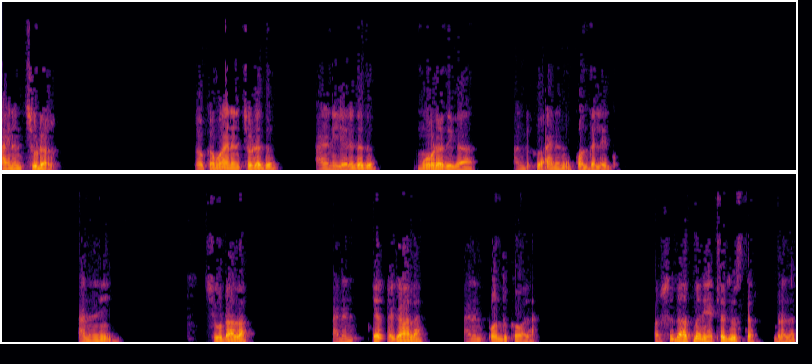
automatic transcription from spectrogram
ఆయనను చూడరు. లోకము ఆయనను చూడదు ఆయనను ఎరగదు. మూడవదిగా అందుకు ఆయనను పొందలేదు. ఆయనని చూడాలా? ఆయనను ఎదగాల? ఆయనను పొందుకోవాలా? పరిశుధాత్మని ఎట్లా చూస్తారు బ్రదర్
